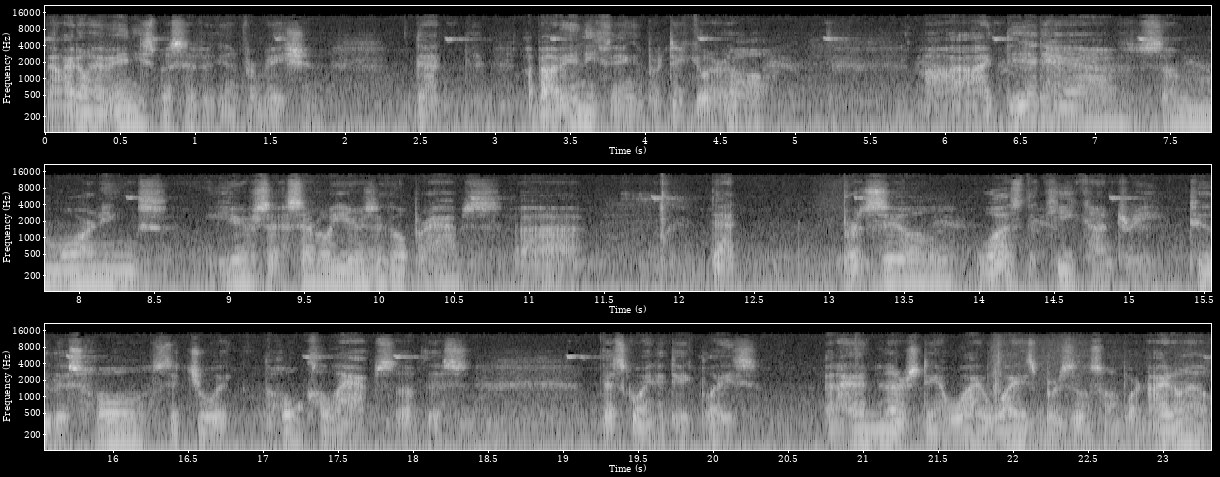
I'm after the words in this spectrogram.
Now I don't have any specific information that about anything in particular at all. I did have some warnings years, several years ago, perhaps, uh, that Brazil was the key country to this whole situation, the whole collapse of this that's going to take place. And I didn't understand why. Why is Brazil so important? I don't know.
